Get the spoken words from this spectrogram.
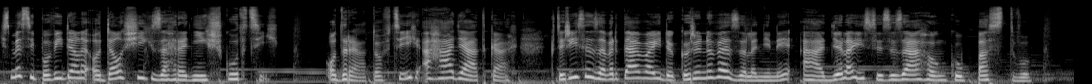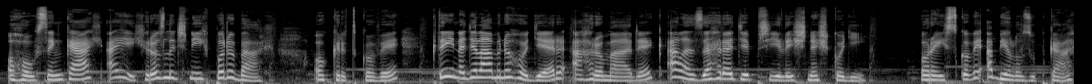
jsme si povídali o dalších zahradních škůdcích, o drátovcích a háďátkách, kteří se zavrtávají do kořenové zeleniny a dělají si ze záhonku pastvu. O housenkách a jejich rozličných podobách, o krtkovi, který nadělá mnoho děr a hromádek, ale zahradě příliš neškodí. O rejskovi a bělozubkách,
